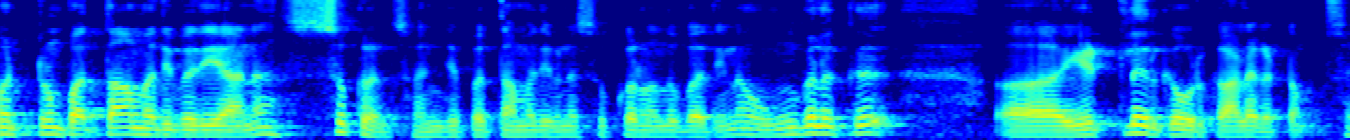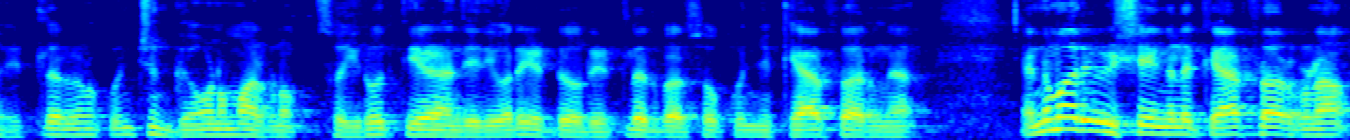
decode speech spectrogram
மற்றும் பத்தாம் அதிபதியான சுக்கரன். ஸோ அஞ்சு பத்தாம் அதிபதியான சுக்கரன் வந்து பார்த்திங்கன்னா உங்களுக்கு எட்டில் இருக்க ஒரு காலகட்டம். ஸோ எட்டில் இருக்கணும் கொஞ்சம் கவனமாக இருக்கணும். ஸோ இருபத்தி ஏழாம் தேதி வரை எட்டு ஒரு எட்டில் இருப்பார். ஸோ கொஞ்சம் கேர்ஃபுல்லாக இருங்க. என்ன மாதிரி விஷயங்களை கேர்ஃபுல்லாக இருக்கணும்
